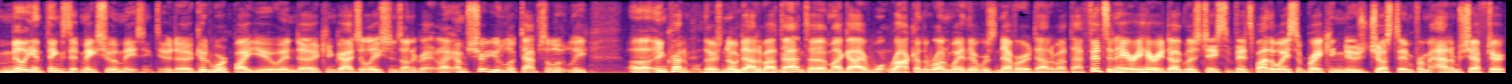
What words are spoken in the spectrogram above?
million things that makes you amazing, dude. Uh, good work by you, and uh, congratulations on a great. I'm sure you looked absolutely uh, incredible. There's no doubt about that. Uh, my guy Rock on the runway, there was never a doubt about that. Fitz and Harry, Harry Douglas, Jason Fitz. By the way, some breaking news just in from Adam Schefter.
